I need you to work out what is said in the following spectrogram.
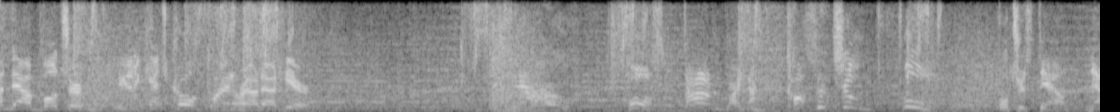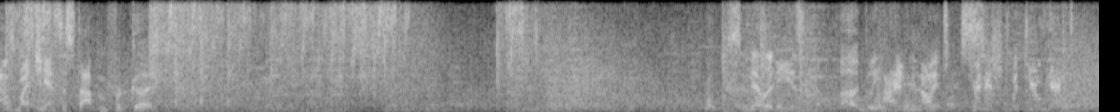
On down, Vulture. You're gonna catch cold flying around out here. No! Forced down by that costumed fool! Vulture's down. Now's my chance to stop him for good. Senility is an ugly thing I'm not witness. finished with you yet.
